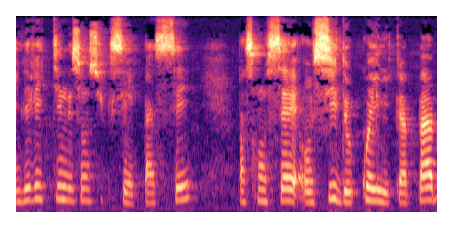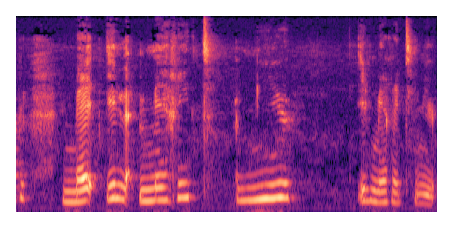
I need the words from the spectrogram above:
Il est victime de son succès passé parce qu'on sait aussi de quoi il est capable, mais il mérite mieux. Il mérite mieux.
